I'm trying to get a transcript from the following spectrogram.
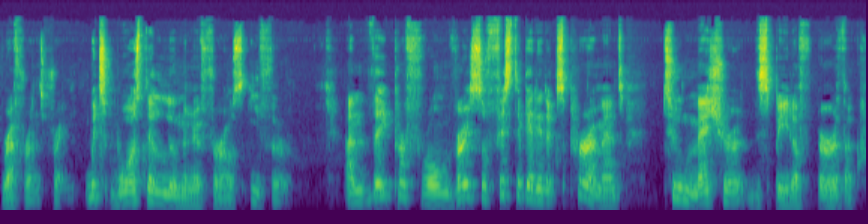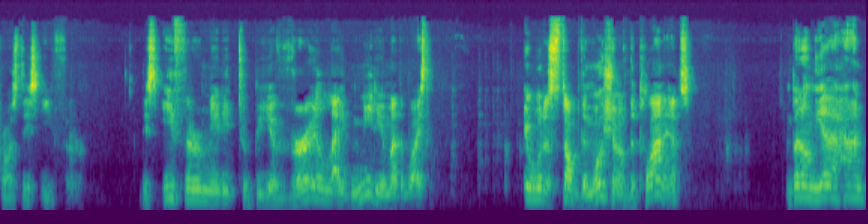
reference frame, which was the luminiferous ether. And they performed very sophisticated experiments to measure the speed of Earth across this ether. This ether needed to be a very light medium, otherwise it would have stopped the motion of the planet. But on the other hand,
